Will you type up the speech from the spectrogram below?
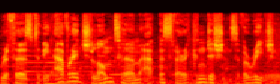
refers to the average long-term atmospheric conditions of a region.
